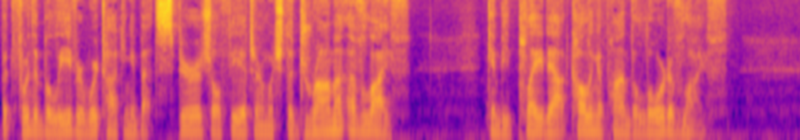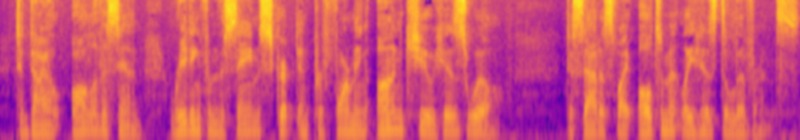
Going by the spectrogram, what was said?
But for the believer, we're talking about spiritual theater in which the drama of life can be played out, calling upon the Lord of life to dial all of us in, reading from the same script and performing on cue His will to satisfy ultimately His deliverance.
